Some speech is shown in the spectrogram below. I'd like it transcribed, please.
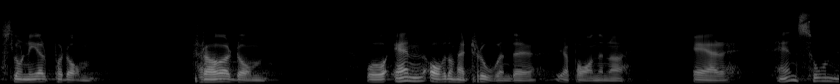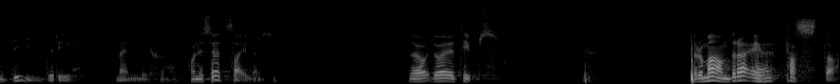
slår ner på dem, förhör dem. Och en av de här troende japanerna är en sån vidrig människa. Har ni sett Silence? Då, då är det tips. För de andra är fasta,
